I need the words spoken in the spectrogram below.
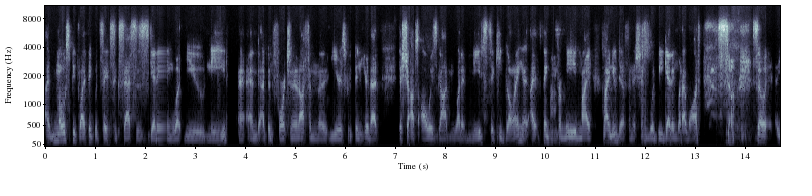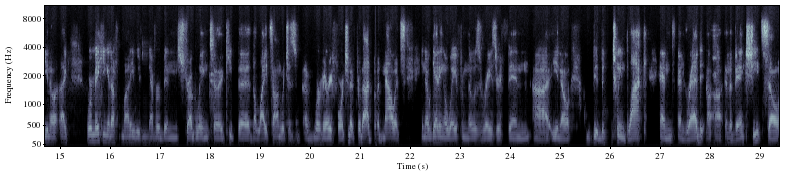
I, most people I think would say success is getting what you need. And I've been fortunate enough in the years we've been here that the shop's always gotten what it needs to keep going. I, think for me, my my new definition would be getting what I want. so so you know, like we're making enough money. We've never been struggling to keep the the lights on, which is uh, we're very fortunate for that. But now it's you know getting away from those razor thin, uh, you know, be between black and and red uh, uh, in the bank sheet. So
